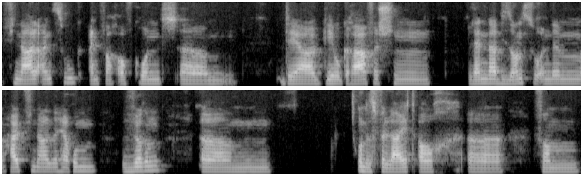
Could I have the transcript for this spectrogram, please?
Finaleinzug, einfach aufgrund ähm, der geografischen Länder, die sonst so in dem Halbfinale herumwirren. Ähm, und es vielleicht auch äh, vom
